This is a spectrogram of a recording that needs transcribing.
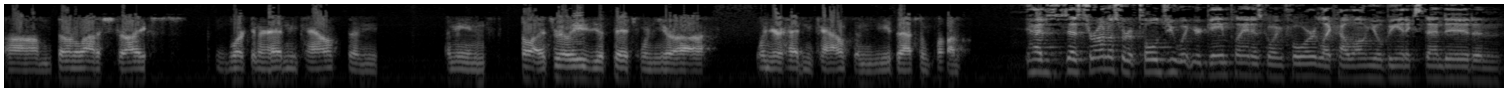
Um, throwing a lot of strikes, working ahead in counts, and I mean, so it's really easy to pitch when you're uh, when you're ahead in counts and you get to have some fun. Has, has Toronto sort of told you what your game plan is going forward, like how long you'll be in extended and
